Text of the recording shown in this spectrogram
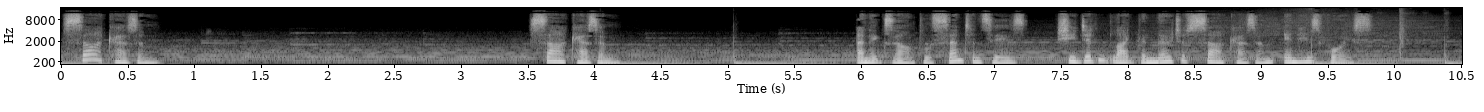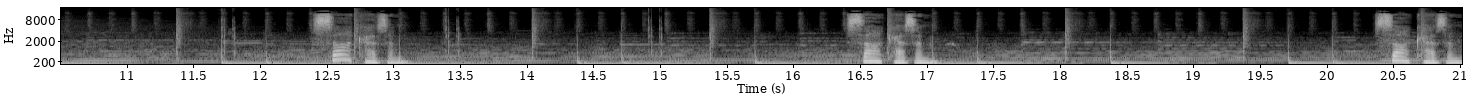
Sarcasm. Sarcasm. An example sentence is She didn't like the note of sarcasm in his voice. Sarcasm. Sarcasm. Sarcasm.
